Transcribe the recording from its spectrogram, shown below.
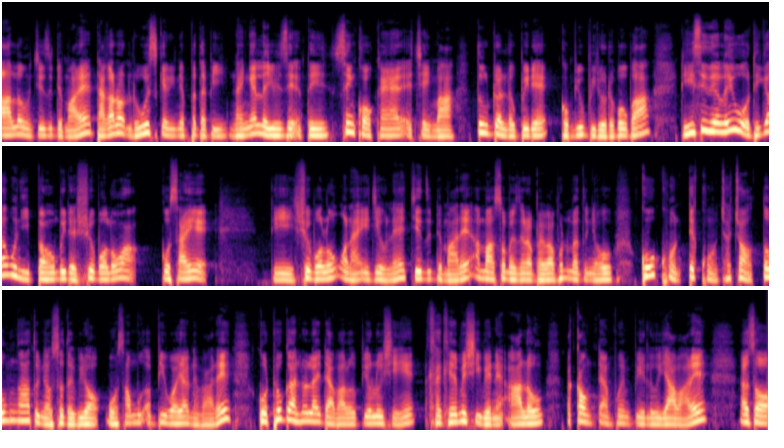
အားလုံးကျေးဇူးတင်ပါတယ်ဒါကတော့ Lewis Kelly နဲ့ပတ်သက်ပြီးနိုင်ငံလက်ရွေးစင်အသေးစင့်ခေါ်ခံရတဲ့အချိန်မှာသူ့အတွက်လုပ်ပေးတဲ့ကွန်ပျူတာဗီဒီယိုတစ်ပုဒ်ပါဒီစီစဉ်လေးကိုအဓိကဝင်ကြီးပန်ဝင်ပေးတဲ့ရွှေဘော်လုံးကကိုဆိုင်ရဲ့ ဒီရွှေဘော်လုံး online agent ကိုလည်းကျေးဇူးတင်ပါတယ်အမှဆုံးမယ်ဆိုတော့ဘယ်ပါဖုန်းနံပါတ်3ညော6ခွန်1ခွန်66 35ညောဆက်သွယ်ပြီးတော့ဝန်ဆောင်မှုအပြည့်အဝရောက်နေပါတယ်ကိုထုတ်ကလွှတ်လိုက်တာပါလို့ပြောလို့ရှိရင်အခက်အခဲမရှိဘဲနဲ့အားလုံးအကောင့်တန်ဖွင့်ပေးလို့ရပါတယ်အဲဆို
